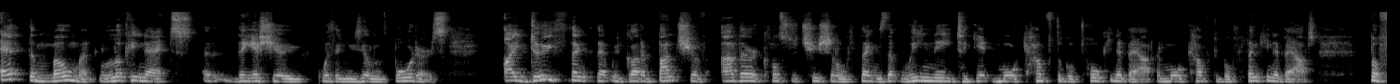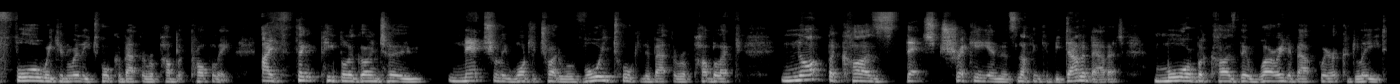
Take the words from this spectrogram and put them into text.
At the moment, looking at uh, the issue within New Zealand's borders, I do think that we've got a bunch of other constitutional things that we need to get more comfortable talking about and more comfortable thinking about before we can really talk about the Republic properly. I think people are going to naturally want to try to avoid talking about the Republic, not because that's tricky and there's nothing can be done about it, more because they're worried about where it could lead.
